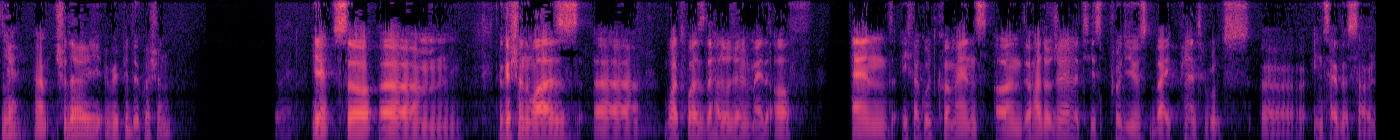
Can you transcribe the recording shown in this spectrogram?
Yeah. Um, should I repeat the question? Yeah. So um, the question was, uh, what was the hydrogel made of? And if I could comment on the hydrogel that is produced by plant roots uh, inside the soil.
